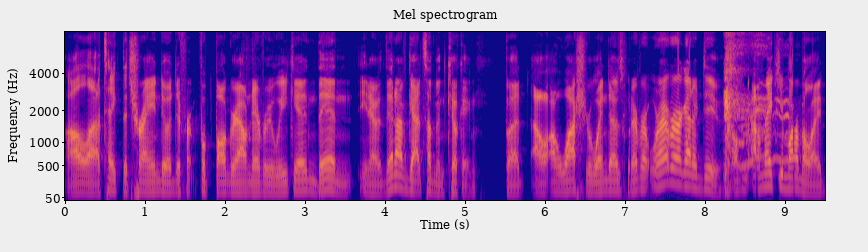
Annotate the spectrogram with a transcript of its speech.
I'll uh, take the train to a different football ground every weekend. Then you know, then I've got something cooking. But I'll, I'll wash your windows, whatever whatever I got to do. I'll, I'll make you marmalade.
